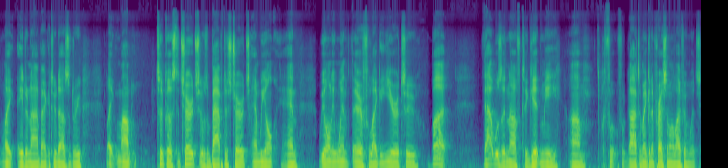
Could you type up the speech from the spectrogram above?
like eight or nine back in 2003, like mom took us to church. It was a Baptist church, and we all and we only went there for like a year or two, but that was enough to get me um, for for God to make an impression on my life in which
